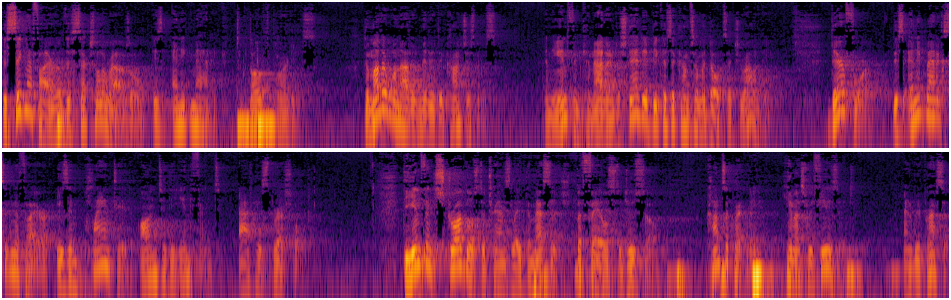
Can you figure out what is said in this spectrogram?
The signifier of this sexual arousal is enigmatic to both parties. The mother will not admit it to consciousness, and the infant cannot understand it because it comes from adult sexuality. Therefore, this enigmatic signifier is implanted onto the infant at his threshold. The infant struggles to translate the message, but fails to do so. Consequently, he must refuse it and repress it.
